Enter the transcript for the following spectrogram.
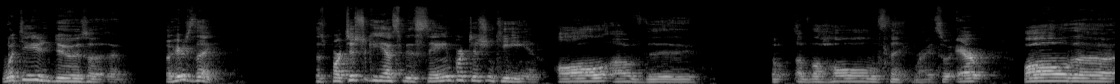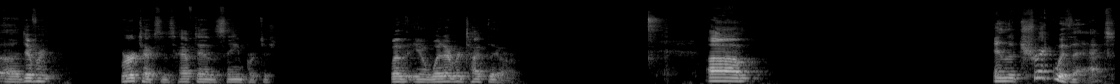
what do you do is, a, uh, so here's the thing. This partition key has to be the same partition key in all of the, of the whole thing, right? So air, all the uh, different vertexes have to have the same partition, whether, you know, whatever type they are. Um, and the trick with that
